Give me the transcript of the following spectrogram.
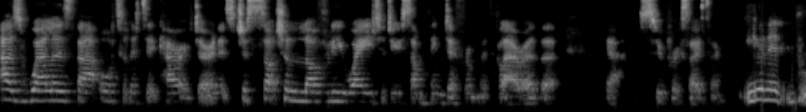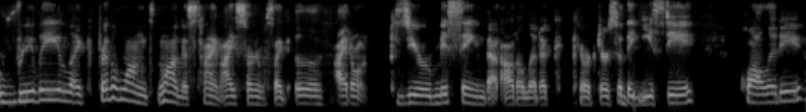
as well as that autolytic character, and it's just such a lovely way to do something different with Glera that yeah, super exciting. You know, really like for the long longest time, I sort of was like, ugh, I don't because you're missing that autolytic character. So the yeasty quality.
